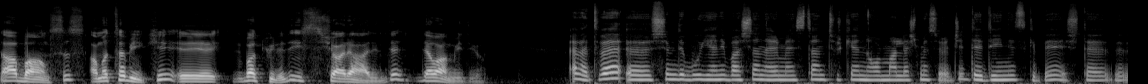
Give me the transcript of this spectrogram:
daha bağımsız ama tabii ki e, Bakü ile de istişare halinde devam ediyor. Evet ve e, şimdi bu yeni başlayan Ermenistan-Türkiye normalleşme süreci dediğiniz gibi işte e,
